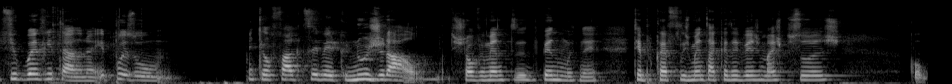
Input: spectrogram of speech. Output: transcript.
Fico bem irritada, né? E depois o, aquele facto de saber que, no geral, isto obviamente depende muito, né? Até porque, felizmente, há cada vez mais pessoas, com,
